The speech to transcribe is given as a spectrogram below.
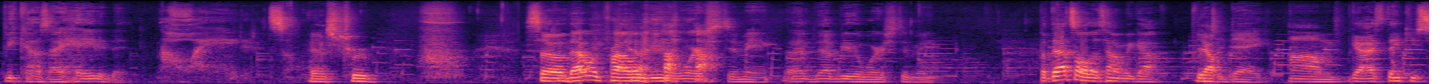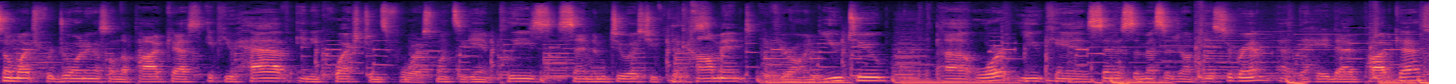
because I hated it. Oh, I hated it so much. it's true. So that would probably be the worst to me. That, that'd be the worst to me. But that's all the time we got for Yeah. today. Um, guys, thank you so much for joining us on the podcast. If you have any questions for us, once again, please send them to us. You can comment if you're on YouTube, uh, or you can send us a message on Instagram at the Hey Dad Podcast,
